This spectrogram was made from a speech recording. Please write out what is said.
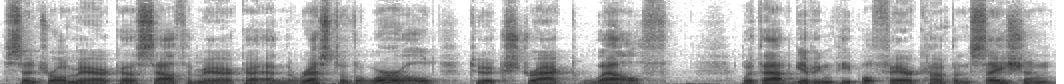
Central America, South America, and the rest of the world to extract wealth without giving people fair compensation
